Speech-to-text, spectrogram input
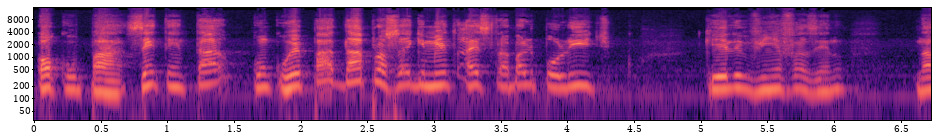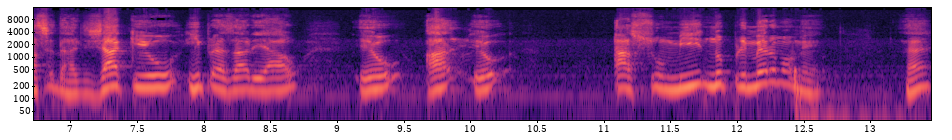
ocupar, sem tentar concorrer para dar prosseguimento a esse trabalho político que ele vinha fazendo na cidade, já que o empresarial eu, eu assumi no primeiro momento. Né?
